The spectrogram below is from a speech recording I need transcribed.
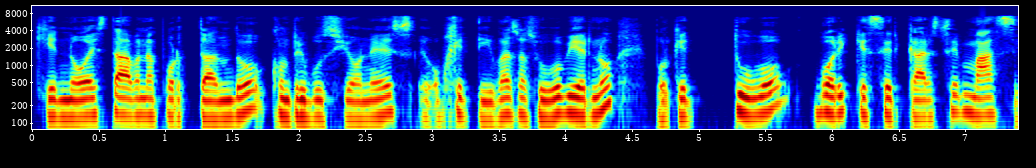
que no estaban aportando contribuciones eh, objetivas a su gobierno porque tuvo Boric que acercarse más,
